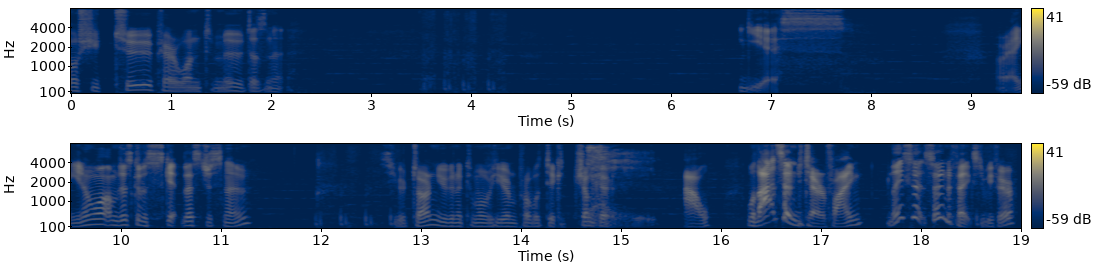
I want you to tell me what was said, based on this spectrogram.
Costs you two per one to move, doesn't it? Yes. Alright, you know what? I'm just going to skip this just now. It's your turn. You're going to come over here and probably take a chunk out. Ow. Well, that sounded terrifying. Nice sound effects, to be fair.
